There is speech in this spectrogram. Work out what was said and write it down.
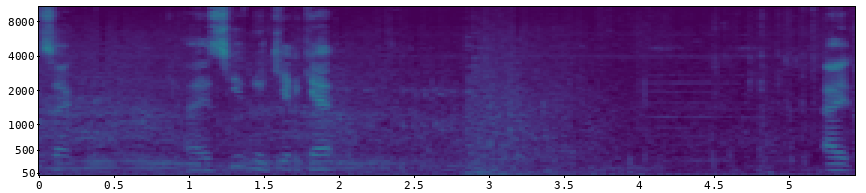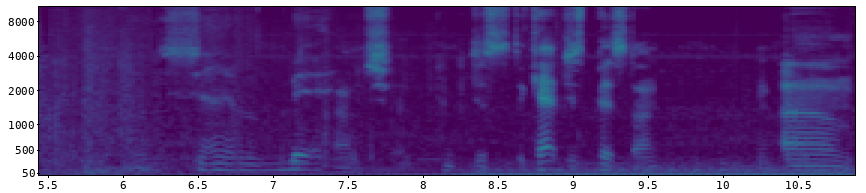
Alright, sir. Uh, excuse me, kitty cat. I. Son of a bitch. Oh, shit. Just, the cat just pissed on. Um,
